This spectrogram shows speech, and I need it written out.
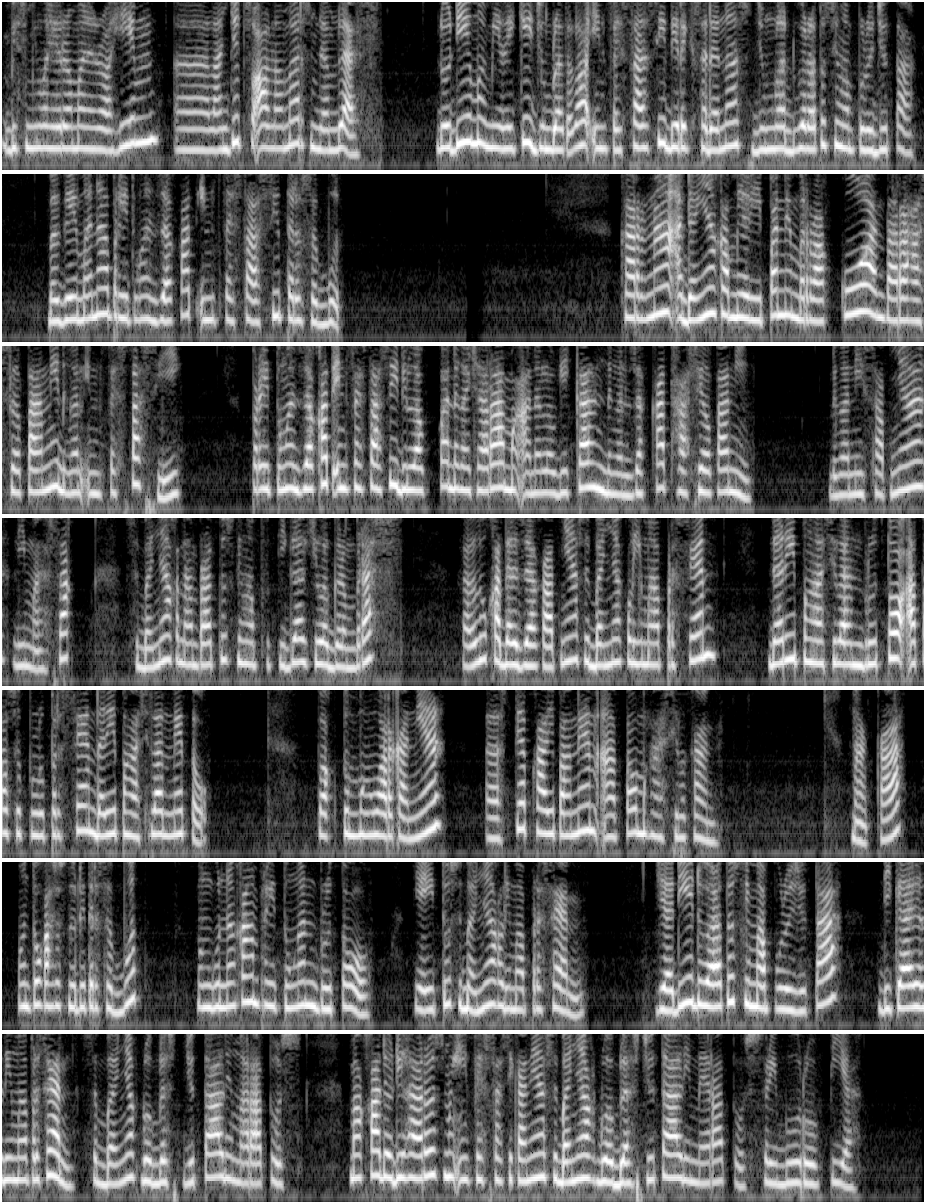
Bismillahirrahmanirrahim. Uh, lanjut soal nomor 19. Dodi memiliki jumlah total investasi di reksadana sejumlah 250 juta. Bagaimana perhitungan zakat investasi tersebut? Karena adanya kemiripan yang berlaku antara hasil tani dengan investasi, perhitungan zakat investasi dilakukan dengan cara menganalogikan dengan zakat hasil tani. Dengan nisabnya 5 sak sebanyak 653 kg beras, lalu kadar zakatnya sebanyak 5% dari penghasilan bruto atau 10% dari penghasilan neto. Waktu mengeluarkannya eh, setiap kali panen atau menghasilkan. Maka, untuk kasus studi tersebut, menggunakan perhitungan bruto, yaitu sebanyak 5%. Jadi 250 juta dikali 5% sebanyak 12 juta 500 maka Dodi harus menginvestasikannya sebanyak 12 juta 500 ribu rupiah.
